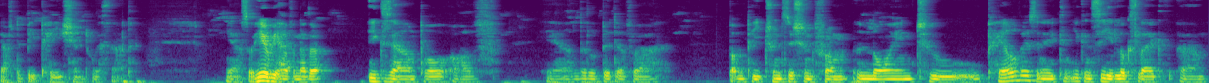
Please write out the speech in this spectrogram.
you have to be patient with that. Yeah, so here we have another example of yeah, a little bit of a bumpy transition from loin to pelvis, and you can you can see it looks like um,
